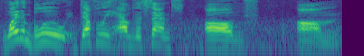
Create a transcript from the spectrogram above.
white and blue definitely have the sense of um,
